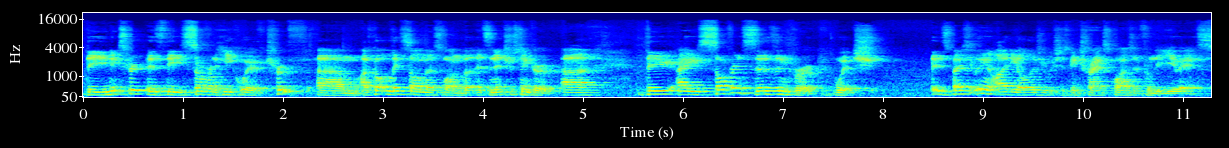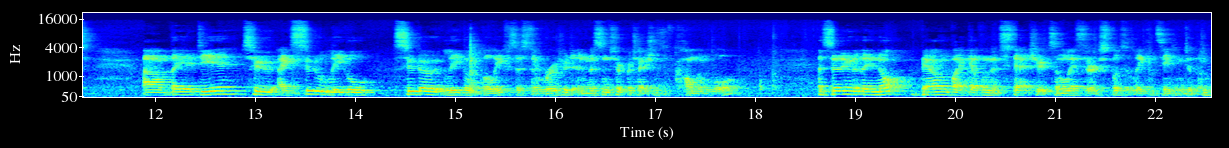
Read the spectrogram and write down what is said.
The next group is the Sovereign Hikoi of Truth. Um, I've got less on this one, but it's an interesting group. Uh, they're a sovereign citizen group, which is basically an ideology which has been transplanted from the US. Um, they adhere to a pseudo-legal, pseudo-legal belief system rooted in misinterpretations of common law asserting that they're not bound by government statutes unless they're explicitly consenting to them.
